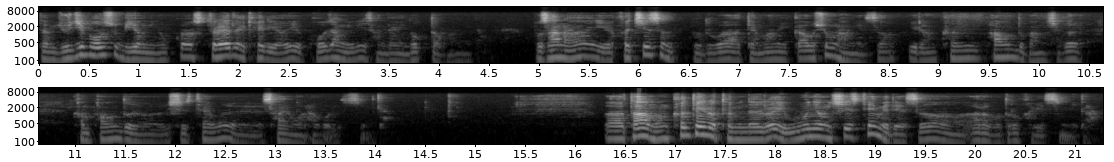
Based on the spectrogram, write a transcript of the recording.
그 다음 유지보수 비용이 높고 스트레들 캐리어의 고장률이 상당히 높다고 합니다. 부산의 허치슨 부두와 대만의 까오슝항에서 이런 compound 방식을 compound 시스템을 사용을 하고 있습니다. 어, 다음은 컨테이너 터미널의 운영 시스템에 대해서 알아보도록 하겠습니다.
